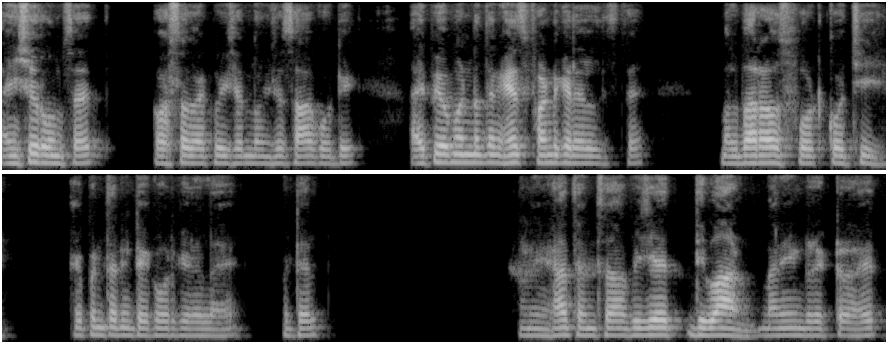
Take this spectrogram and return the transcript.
ऐंशी रूम्स आहेत. कॉस्ट ऑफ ॲक्विजिशन दोनशे सहा कोटी. आय पी ओमधनं त्यांनी हेच फंड केलेलं दिसतंय. मलबार हाऊस फोर्ट कोची हे पण त्यांनी टेक ओव्हर केलेलं आहे. हॉटेल आणि हा त्यांचा विजय दिवाण मॅनेजिंग डिरेक्टर आहेत.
